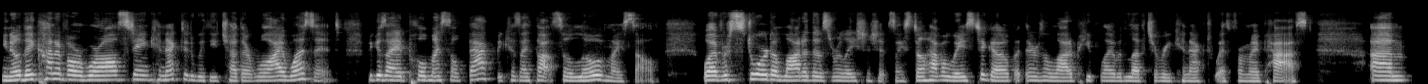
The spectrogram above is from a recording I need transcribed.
you know they kind of are we're all staying connected with each other. Well i wasn't because i had pulled myself back because i thought so low of myself. Well i've restored a lot of those relationships. I still have a ways to go but there's a lot of people i would love to reconnect with from my past. Um,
